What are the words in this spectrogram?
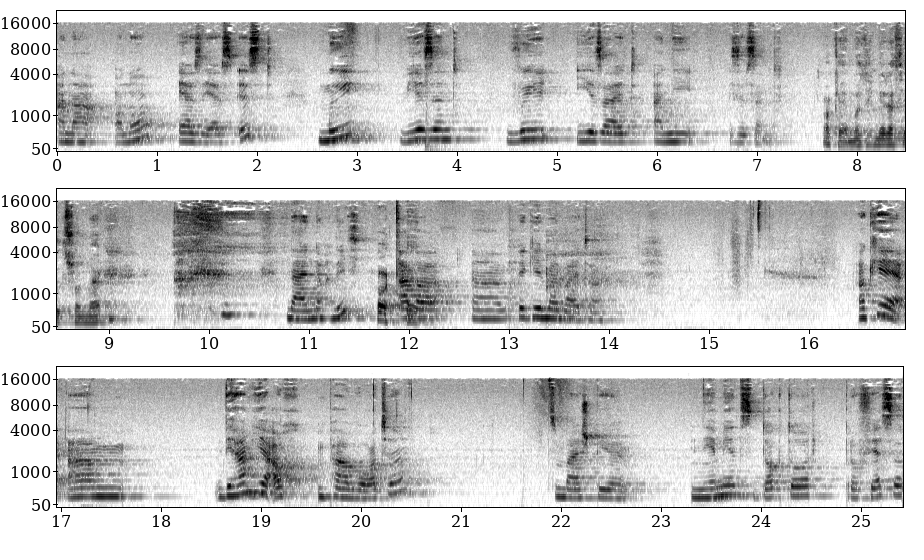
она, оно, er, sie, es ist, мы, wir sind, вы, ihr seid, они, sie sind. Okay, muss ich mir das jetzt schon merken? Nein, noch nicht. Okay. Aber äh, wir gehen mal weiter. Okay, ähm, wir haben hier auch ein paar Worte. Zum Beispiel Nemitz, Doktor, Professor,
